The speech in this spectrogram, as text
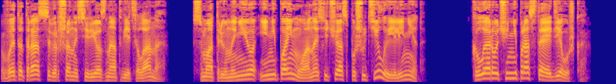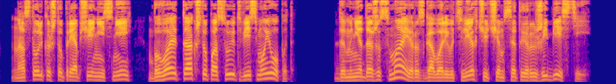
В этот раз совершенно серьезно ответила она. Смотрю на нее и не пойму, она сейчас пошутила или нет. Клэр очень непростая девушка, настолько, что при общении с ней бывает так, что пасует весь мой опыт. Да мне даже с Майей разговаривать легче, чем с этой рыжей бестией.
